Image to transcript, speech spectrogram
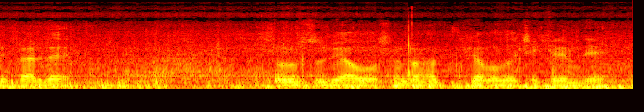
lüferde sorunsuz bir av olsun. Rahatlıkla balığı çekelim diye.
